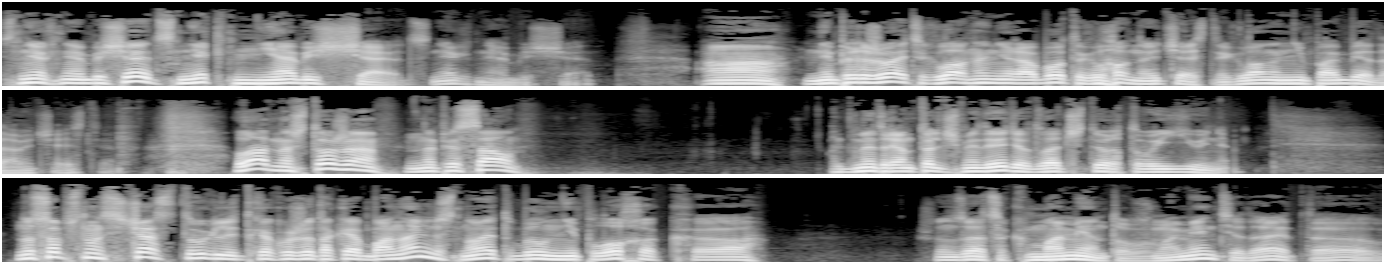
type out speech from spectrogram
Снег не обещают, снег не обещают, снег не обещают. А, не переживайте, главное не работа, главное участие. Главное не победа, а участие. Ладно, что же написал Дмитрий Анатольевич Медведев 24 июня? Ну, собственно, сейчас это выглядит как уже такая банальность, но это было неплохо к, что называется, к моменту. В моменте, да, это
